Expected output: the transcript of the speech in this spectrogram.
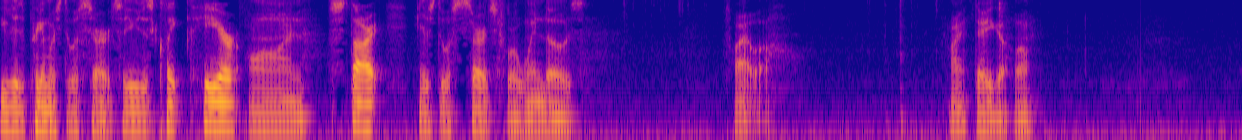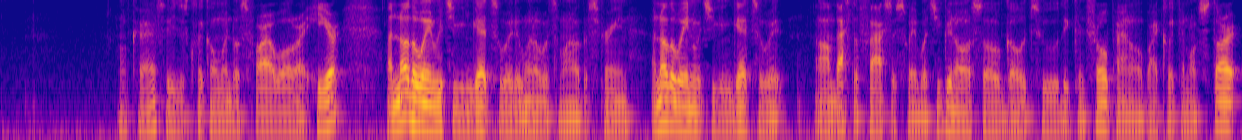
you just pretty much do a search. So you just click here on start and just do a search for Windows firewall. Alright, there you go. Well, Okay, so you just click on Windows Firewall right here. Another way in which you can get to it, it went over to my other screen. Another way in which you can get to it um, that's the fastest way, but you can also go to the control panel by clicking on start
